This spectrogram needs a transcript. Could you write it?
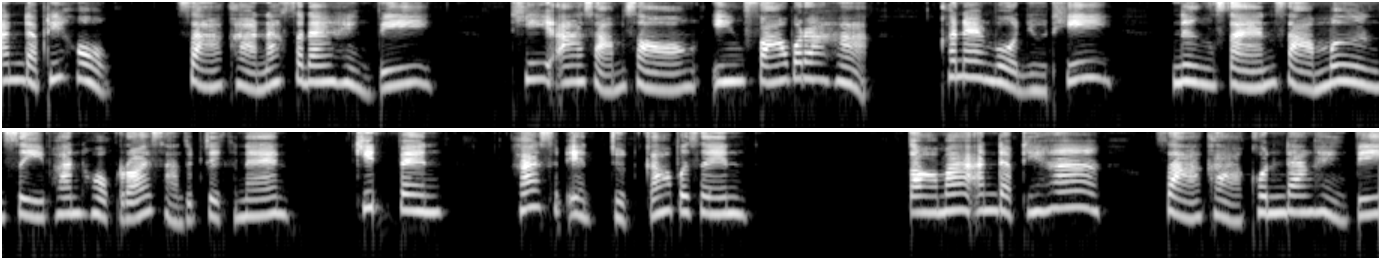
อันดับที่ 6 สาขานักแสดงแห่งปี TR32 อิงฟ้าวราหะ คะแนนโหวตอยู่ที่ 134,637 คะแนน คิดเป็น 51.9%ต่อมาอันดับที่ 5 สาขาคนดังแห่งปี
